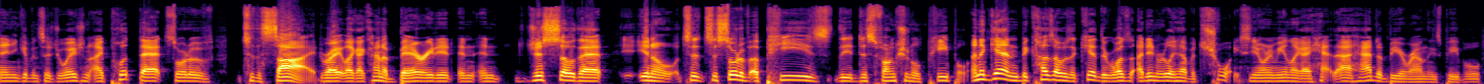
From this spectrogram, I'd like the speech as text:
any given situation, I put that sort of to the side, right? Like I kind of buried it and, and just so that you know to, to sort of appease the dysfunctional people. And again, because I was a kid, there was I didn't really have a choice. You know what I mean? Like I had I had to be around these people,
